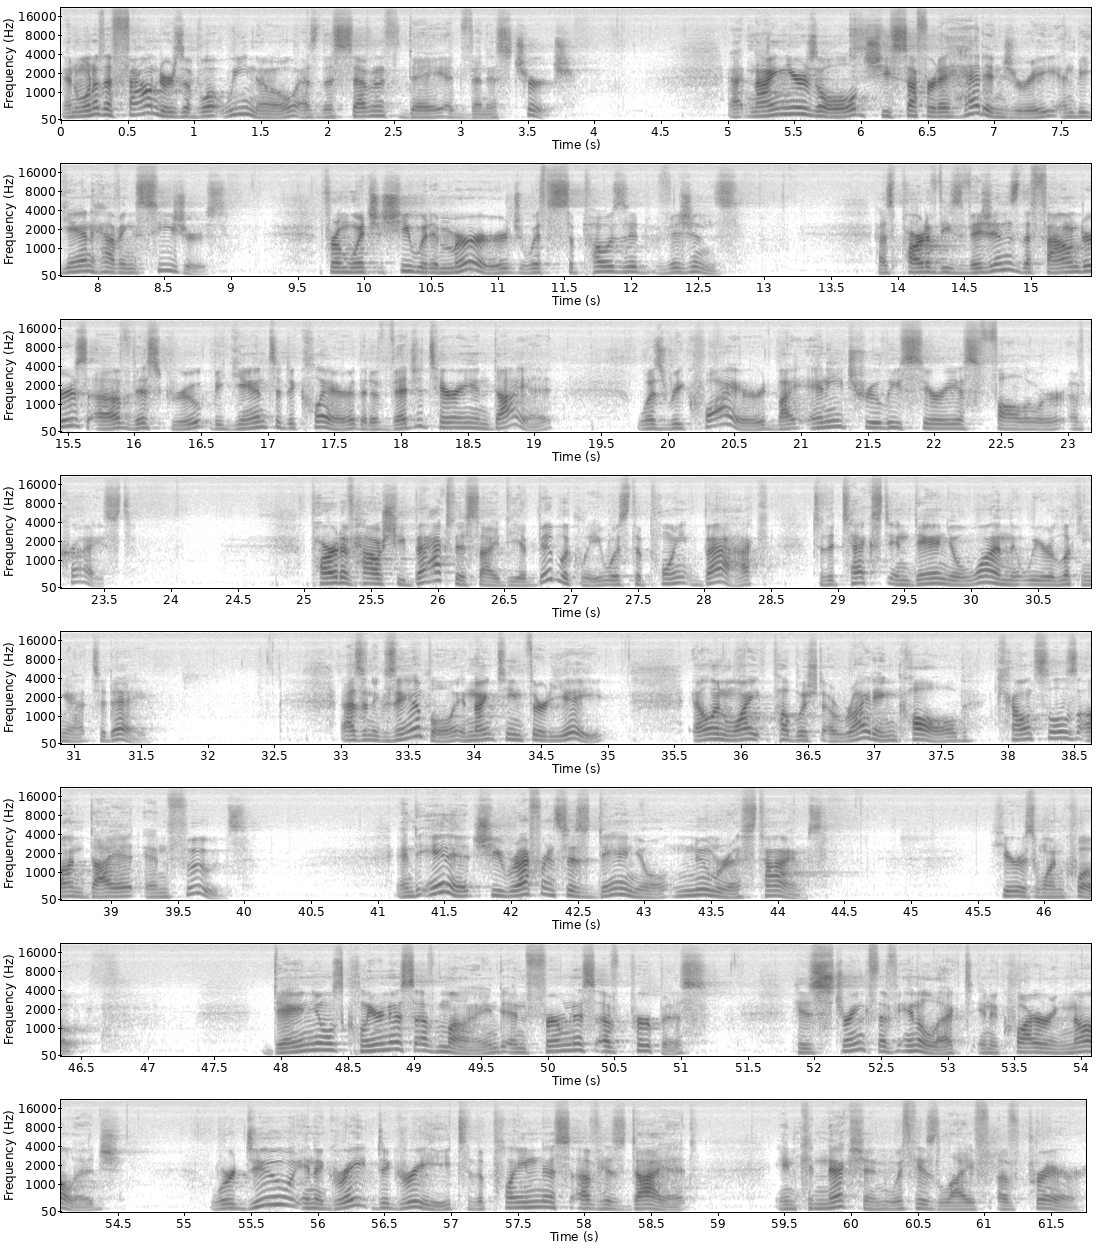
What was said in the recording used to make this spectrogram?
and one of the founders of what we know as the Seventh day Adventist Church. At nine years old, she suffered a head injury and began having seizures, from which she would emerge with supposed visions. As part of these visions, the founders of this group began to declare that a vegetarian diet was required by any truly serious follower of Christ. Part of how she backed this idea biblically was to point back to the text in Daniel 1 that we are looking at today. As an example, in 1938, Ellen White published a writing called Counsels on Diet and Foods. And in it, she references Daniel numerous times. Here is one quote Daniel's clearness of mind and firmness of purpose, his strength of intellect in acquiring knowledge, were due in a great degree to the plainness of his diet in connection with his life of prayer.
